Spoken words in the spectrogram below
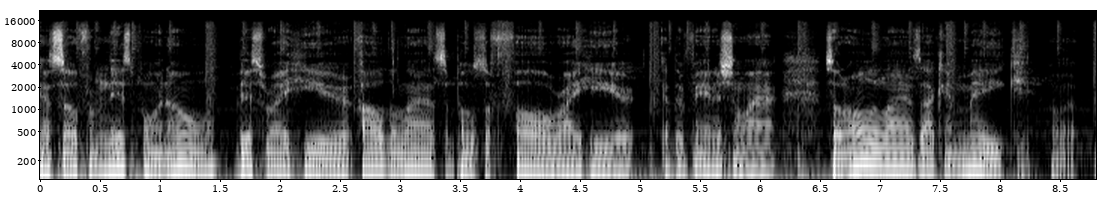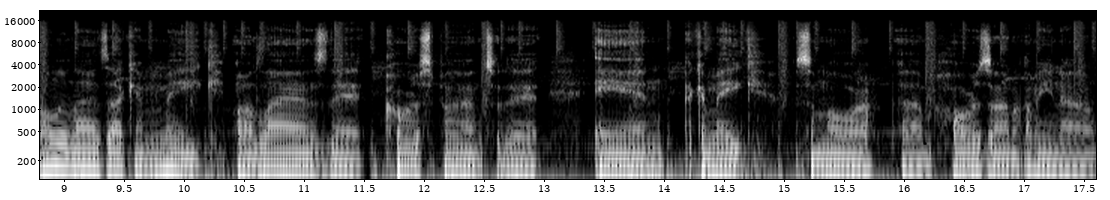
And so from this point on, this right here, all the lines supposed to fall right here at the vanishing line. So the only lines I can make, only lines I can make are lines that correspond to that. And I can make some more um, horizontal, I mean, uh,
